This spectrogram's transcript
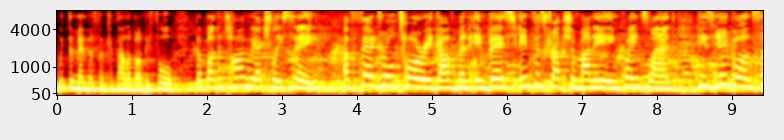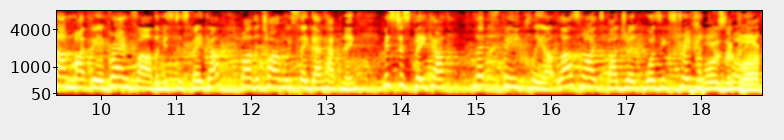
with the member for Capalaba before. But by the time we actually see a federal Tory government invest infrastructure money in Queensland, his newborn son might be a grandfather, Mr Speaker, by the time we see that happening. Mr Speaker, let's be clear. Last night's budget was extremely Pause the clock.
